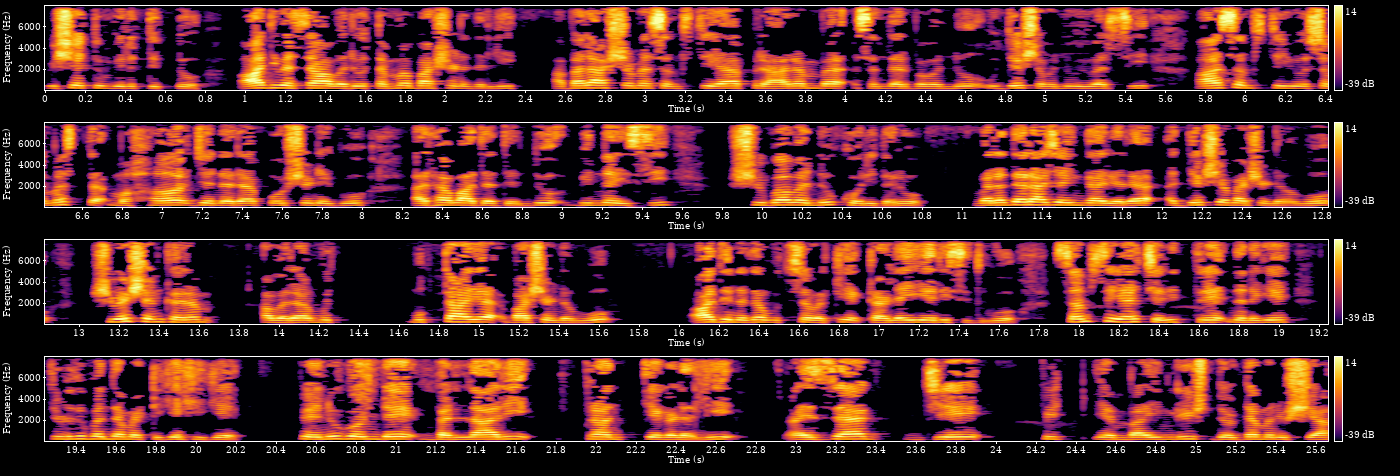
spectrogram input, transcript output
ವಿಷಯ ತುಂಬಿರುತ್ತಿತ್ತು. ಆ ದಿವಸ ಅವರು ತಮ್ಮ ಭಾಷಣದಲ್ಲಿ ಅಬಲಾಶ್ರಮ ಸಂಸ್ಥೆಯ ಪ್ರಾರಂಭ ಸಂದರ್ಭವನ್ನು, ಉದ್ದೇಶವನ್ನು ವಿವರಿಸಿ, ಆ ಸಂಸ್ಥೆಯು ಸಮಸ್ತ ಮಹಾಜನರ ಪೋಷಣೆಗೂ ಅರ್ಹವಾದದೆಂದು ಭಿನ್ನಯಿಸಿ ಶುಭವನ್ನು ಕೋರಿದರು. ವರದರಾಜ ಇಂಗಾರ್ಯರ ಅಧ್ಯಕ್ಷ ಭಾಷಣವು ಶಿವಶಂಕರಂ ಅವರ ಮುಕ್ತಾಯ ಭಾಷಣವು ಆ ದಿನದ ಉತ್ಸವಕ್ಕೆ ಕಳೆಯೇರಿಸಿದುವು. ಸಂಸ್ಥೆಯ ಚರಿತ್ರೆ ನನಗೆ ತಿಳಿದುಬಂದ ಮಟ್ಟಿಗೆ ಹೀಗೆ. ಪೆನುಗೊಂಡೆ ಬಳ್ಳಾರಿ ಪ್ರಾಂತ್ಯಗಳಲ್ಲಿ ಐಜಾಗ್ ಜೆ. ಪಿಟ್ ಎಂಬ ಇಂಗ್ಲಿಷ್ ದೊಡ್ಡ ಮನುಷ್ಯ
